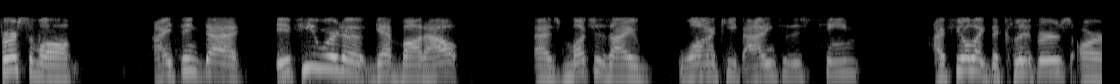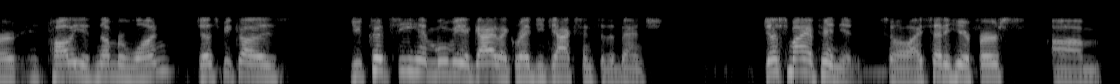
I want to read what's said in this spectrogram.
first of all, I think that if he were to get bought out, as much as I want to keep adding to this team, I feel like the Clippers are probably his number one just because you could see him moving a guy like Reggie Jackson to the bench. Just my opinion. So I said it here first. Um,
